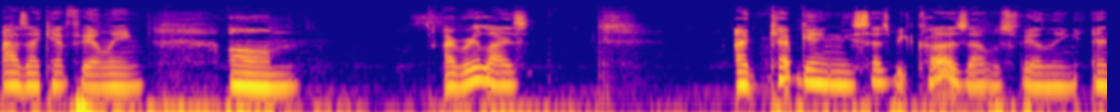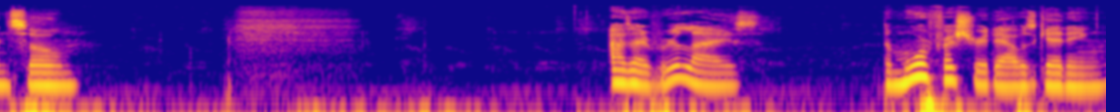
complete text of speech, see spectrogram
as I kept failing, um I realized I kept getting these tests because I was failing. And so as I realized, the more frustrated I was getting,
